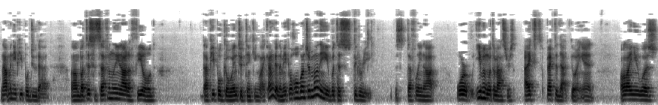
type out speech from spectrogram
Not many people do that. Um, but this is definitely not a field that people go into thinking like, I'm going to make a whole bunch of money with this degree. It's definitely not. Or even with the master's, I expected that going in. All I knew was,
